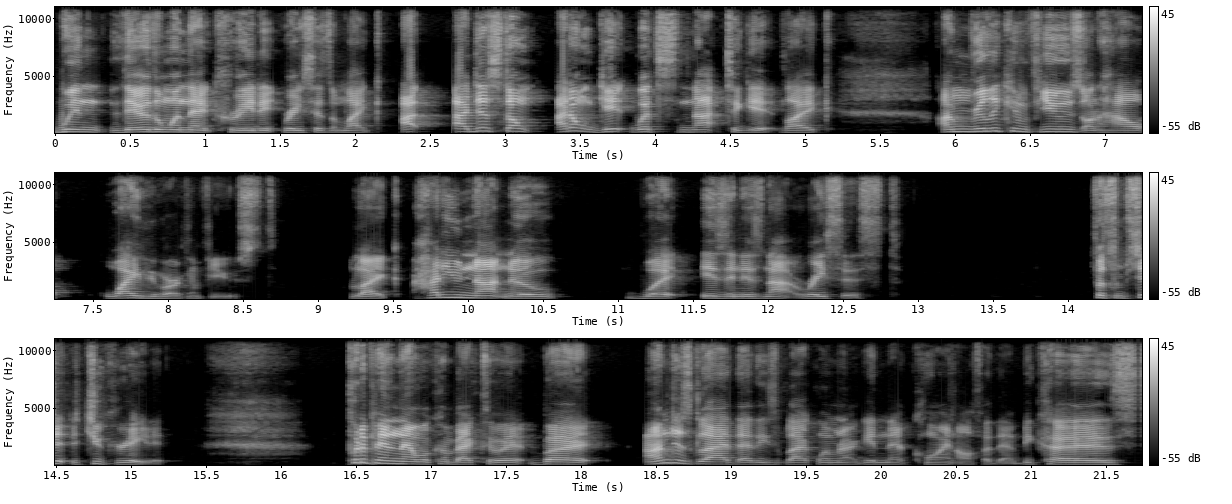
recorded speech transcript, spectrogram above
when they're the one that created racism. Like I, I just don't I don't get what's not to get. Like I'm really confused on how white people are confused. Like, how do you not know what is and is not racist for some shit that you created? Put a pin in that, we'll come back to it. But I'm just glad that these black women are getting their coin off of them because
